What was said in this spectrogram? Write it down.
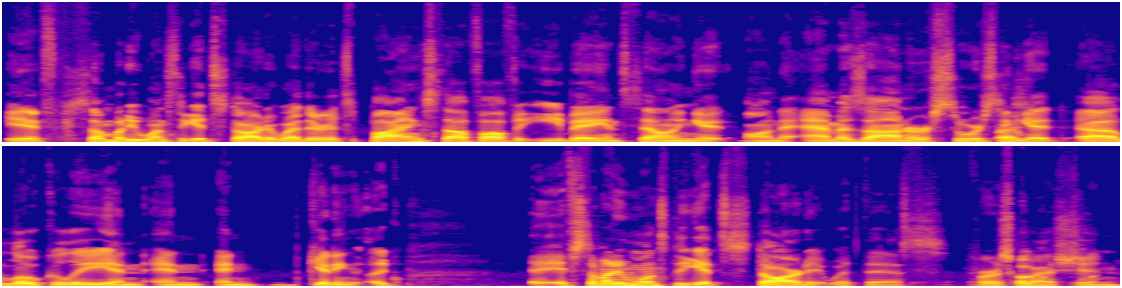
if somebody wants to get started, whether it's buying stuff off of eBay and selling it on Amazon or sourcing Right. it uh, locally and and and getting like if somebody wants to get started with this first Okay. question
